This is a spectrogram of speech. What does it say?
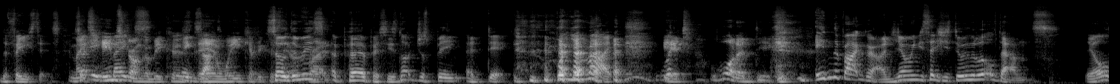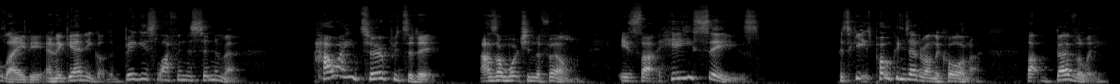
the feast is. it makes him stronger because Exactly. they're weaker. Because So there is a purpose. He's not just being a dick. But you're right. it. What a dick. in the background, you know when you said she's doing the little dance, the old lady, and again it got the biggest laugh in the cinema. How I interpreted it as I'm watching the film is that he sees, as he keeps poking his head around the corner, that Beverly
